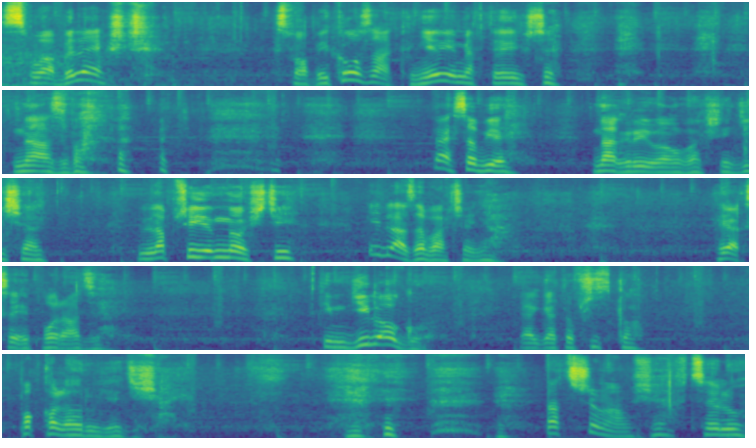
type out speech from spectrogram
słaby leszcz. Słaby kozak. Nie wiem jak to jeszcze nazwa. Tak sobie nagrywam właśnie dzisiaj dla przyjemności i dla zobaczenia jak sobie poradzę w tym dilogu. Jak ja to wszystko pokoloruję dzisiaj. Zatrzymam się w celu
